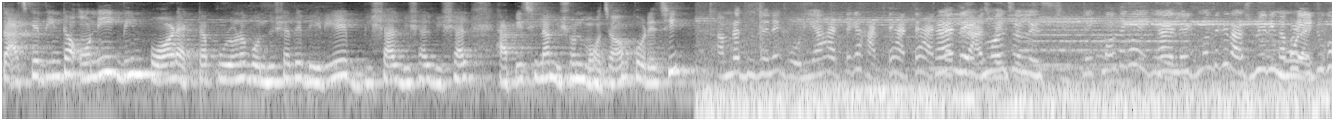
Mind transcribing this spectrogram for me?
তো আজকের দিনটা অনেক দিন পর একটা পুরনো বন্ধুর সাথে বেরিয়ে বিশাল বিশাল বিশাল হ্যাপি ছিলাম ভীষণ মজাও করেছি। আমরা দুজনে গড়িয়াহাট থেকে হাঁটতে হাঁটতে হাঁটতে হ্যাঁ লেকমল রাজবাড়ি চলে এসেছি। লেকমল থেকে হ্যাঁ লেকমল থেকে রাসবিহারি মোড় এইটুকু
